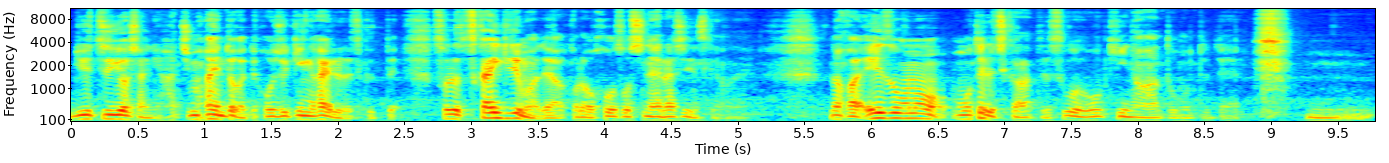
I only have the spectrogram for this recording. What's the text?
流通業者に8万円とかって補助金が入るらしくってそれを使い切るまではこれを放送しないらしいんですけどね。なんか映像の持てる力ってすごい大きいなと思ってて、うん、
